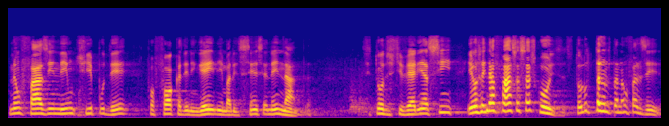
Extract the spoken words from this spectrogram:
não fazem nenhum tipo de fofoca de ninguém, nem maledicência, nem nada. Se todos estiverem assim, eu ainda faço essas coisas. Estou lutando para não fazer.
